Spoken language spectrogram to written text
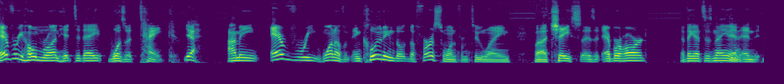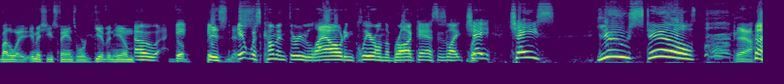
every home run hit today was a tank. yeah, I mean, every one of them, including the the first one from Tulane, uh, Chase. Is it Eberhard? I think that's his name. And, Yeah. and by the way, MSU's fans were giving him Oh, the it, business. it was coming through loud and clear on the broadcast. It's like Chase, Chase, you still yeah.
